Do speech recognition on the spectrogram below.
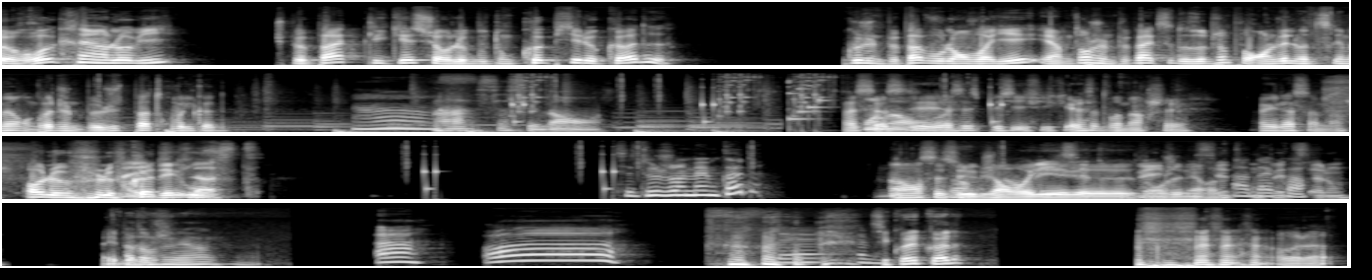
recrée un lobby, je peux pas cliquer sur le bouton copier le code. Du coup, je ne peux pas vous l'envoyer et en même temps, je ne peux pas accéder aux options pour enlever le mode streamer. En fait, je ne peux juste pas trouver le code. Ah. Ah ça c'est marrant. Ouais, c'est Oh assez, spécifique. Et là, ça devrait marcher. Ah oui, là, ça marche. Oh, le, le Ah, code est ouf. C'est toujours le même code? Non, c'est celui que j'ai envoyé euh, trompé, général. Ah, d'accord. salon. Eh ben, Ah, en général. Ah Oh C'est quoi le code? voilà.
